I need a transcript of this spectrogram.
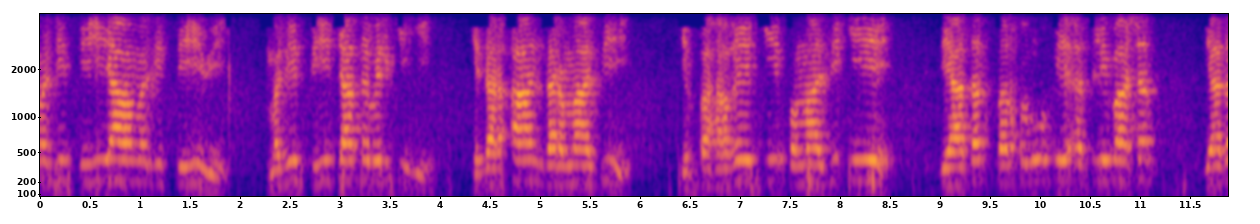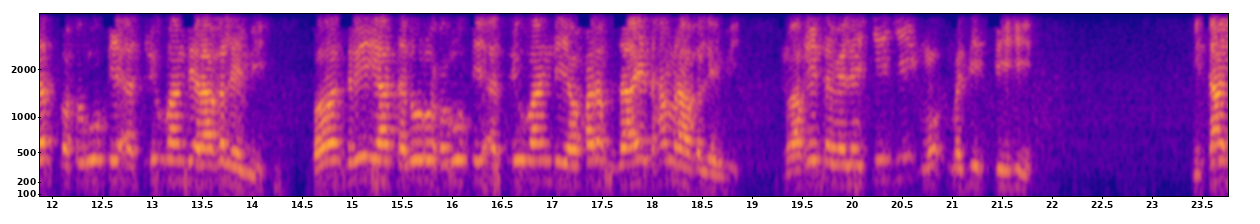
مزید فيه یا مزید فيه وی مزید فيه چاته ویل کېږي چې در آن در ماضی چې په هغه کې په ماضی کې زیادت پر حروف اصلي باشد زیادت په حروف اصلي باندې راغلي وي په درې یا څلور حروف اصلي باندې یو حرف زائد هم راغلي وي نو هغه ته ویل کېږي مزید فيه مثال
